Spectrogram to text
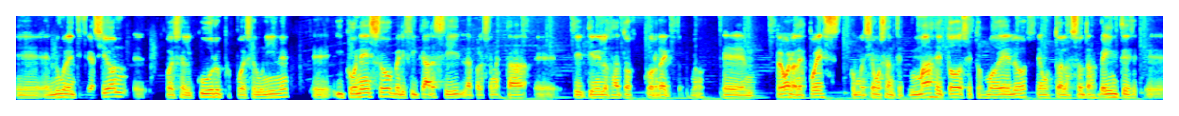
eh, el número de identificación, eh, puede ser el CURP, puede ser un INE, eh, y con eso verificar si la persona está, tiene los datos correctos. ¿no? pero bueno, después, como decíamos antes, más de todos estos modelos, tenemos todas las otras 20 eh,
